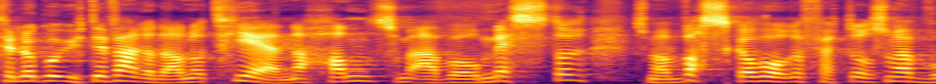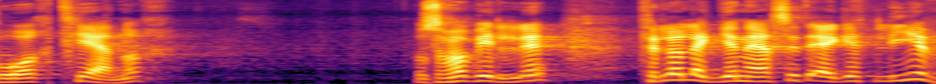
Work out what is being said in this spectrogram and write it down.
til å gå ut i hverdagen og tjene Han som er vår mester, som har vaska våre føtter, og som er vår tjener. Og som var villig til å legge ned sitt eget liv,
